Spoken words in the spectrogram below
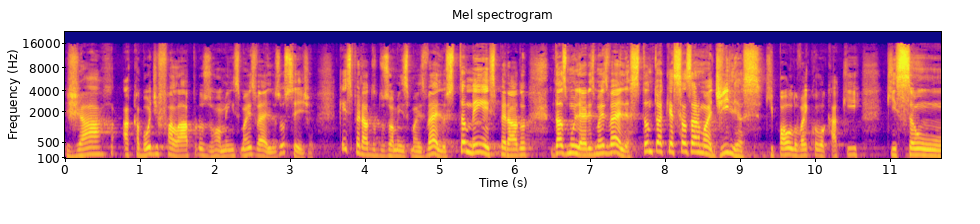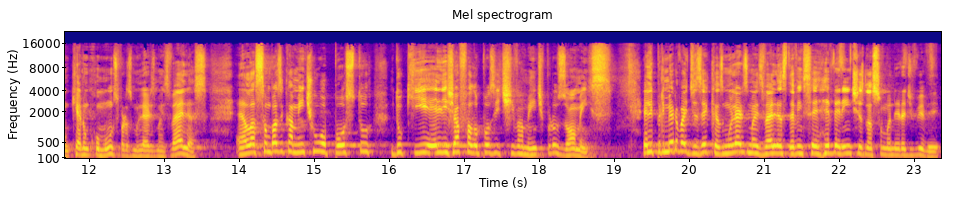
já acabou de falar para os homens mais velhos. Ou seja, o que é esperado dos homens mais velhos também é esperado das mulheres mais velhas. Tanto é que essas armadilhas que Paulo vai colocar aqui, que são que eram comuns para as mulheres mais velhas, elas são basicamente o oposto do que ele já falou positivamente para os homens. Ele primeiro vai dizer que as mulheres mais velhas devem ser reverentes na sua maneira de viver.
